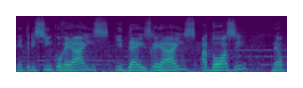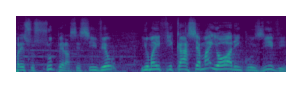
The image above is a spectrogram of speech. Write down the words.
entre R$ reais e R$ reais a dose, né, um preço super acessível e uma eficácia maior, inclusive,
